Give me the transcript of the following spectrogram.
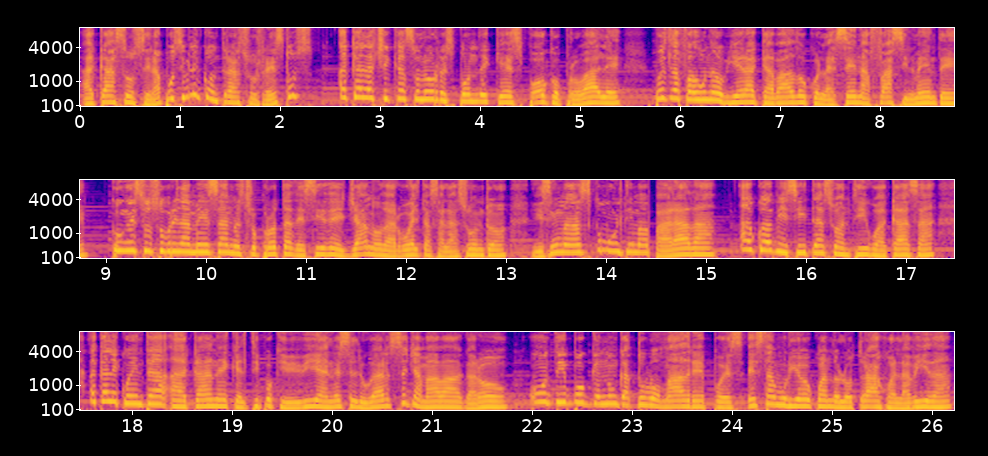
¿acaso será posible encontrar sus restos? Acá la chica solo responde que es poco probable, pues la fauna hubiera acabado con la escena fácilmente. Con esto sobre la mesa, nuestro prota decide ya no dar vueltas al asunto, y sin más, como última parada, Aqua visita su antigua casa, acá le cuenta a Akane que el tipo que vivía en ese lugar se llamaba Garou, un tipo que nunca tuvo madre pues esta murió cuando lo trajo a la vida.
